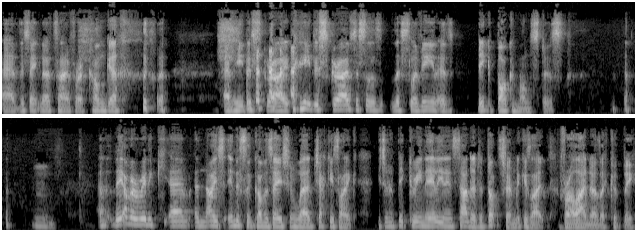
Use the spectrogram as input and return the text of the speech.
Uh, this ain't no time for a conga." and he describe he describes the, the Slitheen as big bog monsters. Mm. And they have a really um, a nice innocent conversation where Jackie's like, "Is there a big green alien inside of the Doctor?" And Mickey's like, "For all I know, there could be."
